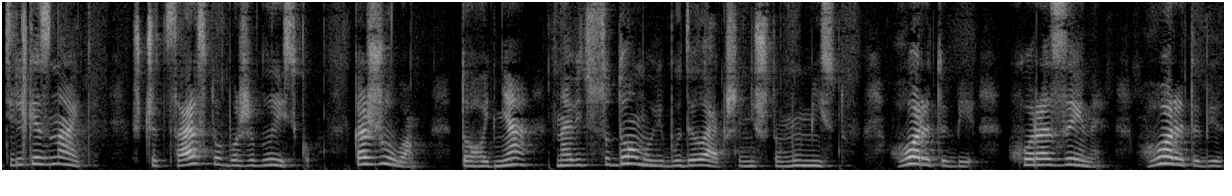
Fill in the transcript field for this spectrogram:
Тільки знайте, що царство Боже близько. Кажу вам, того дня навіть Содомові буде легше, ніж тому місту. Горе тобі, Хоразине, горе тобі,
